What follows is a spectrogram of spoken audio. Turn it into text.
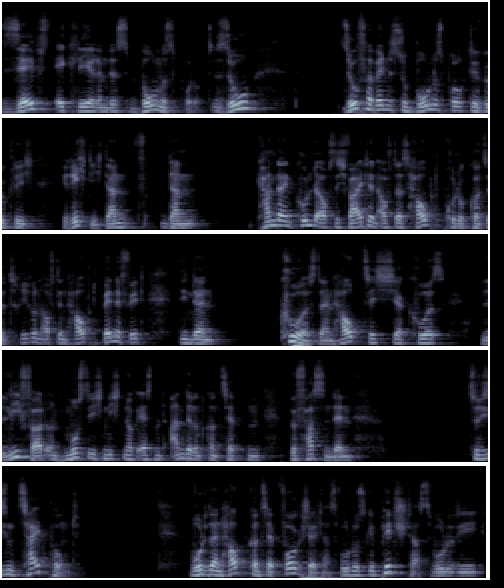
selbsterklärendes Bonusprodukt. So, so verwendest du Bonusprodukte wirklich richtig. Dann, dann kann dein Kunde auch sich weiterhin auf das Hauptprodukt konzentrieren, auf den Hauptbenefit, den dein Kurs, dein hauptsächlicher Kurs liefert und muss dich nicht noch erst mit anderen Konzepten befassen. Denn zu diesem Zeitpunkt wo du dein Hauptkonzept vorgestellt hast, wo du es gepitcht hast, wo du die,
